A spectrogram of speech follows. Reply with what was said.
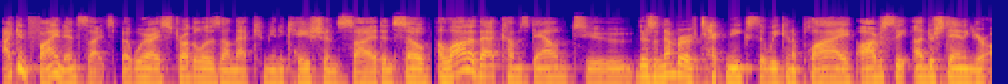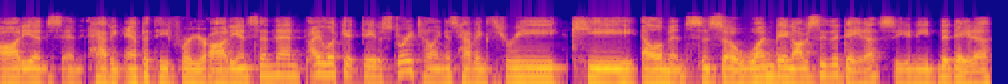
I can find insights, but where I struggle is on that communication side. And so a lot of that comes down to there's a number of techniques that we can apply. Obviously understanding your audience and having empathy for your audience. And then I look at data storytelling as having three key elements. And so one being obviously the data. So you need the data.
